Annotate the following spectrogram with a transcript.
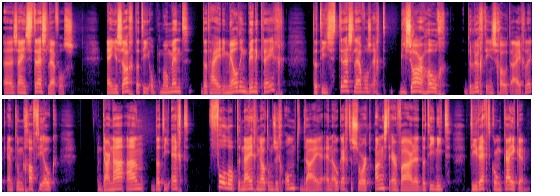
uh, zijn stresslevels. En je zag dat hij op het moment dat hij die melding binnenkreeg, dat die stresslevels echt bizar hoog de lucht inschoten eigenlijk. En toen gaf hij ook daarna aan dat hij echt volop de neiging had om zich om te draaien. En ook echt een soort angst ervaarde dat hij niet direct kon kijken.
